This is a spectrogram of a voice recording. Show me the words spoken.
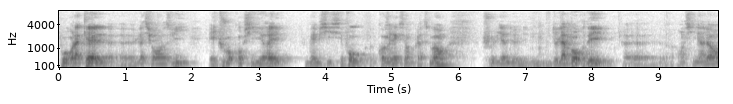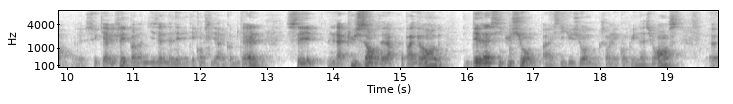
pour laquelle euh, l'assurance vie est toujours considérée même si c'est faux, comme un excellent placement. Je viens de, l'aborder euh, en signalant euh, ce qui avait fait que pendant une dizaine d'années elle était considérée comme telle, c'est la puissance de la propagande des institutions. Institutions, donc, sont les compagnies d'assurance, euh,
